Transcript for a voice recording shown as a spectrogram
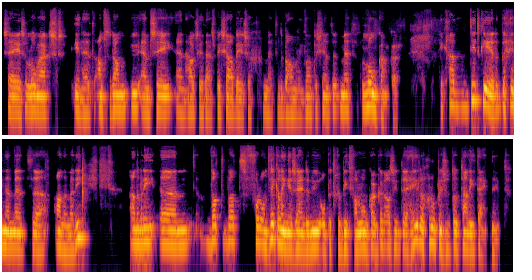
Zij is longarts in het Amsterdam UMC en houdt zich daar speciaal bezig met de behandeling van patiënten met longkanker. Ik ga dit keer beginnen met uh, Annemarie. Annemarie, um, wat, wat voor ontwikkelingen zijn er nu op het gebied van longkanker als je de hele groep in zijn totaliteit neemt?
